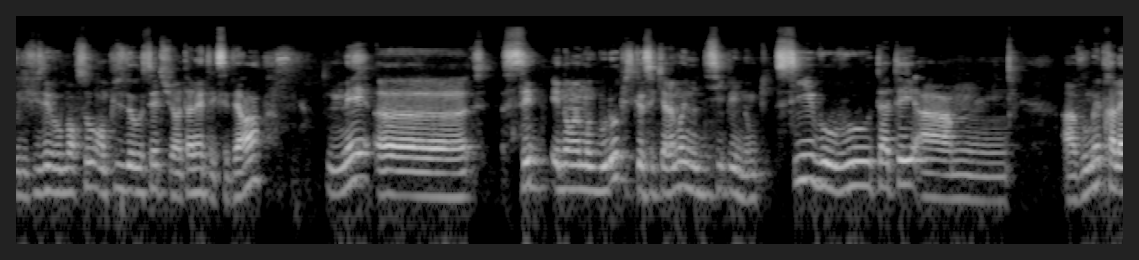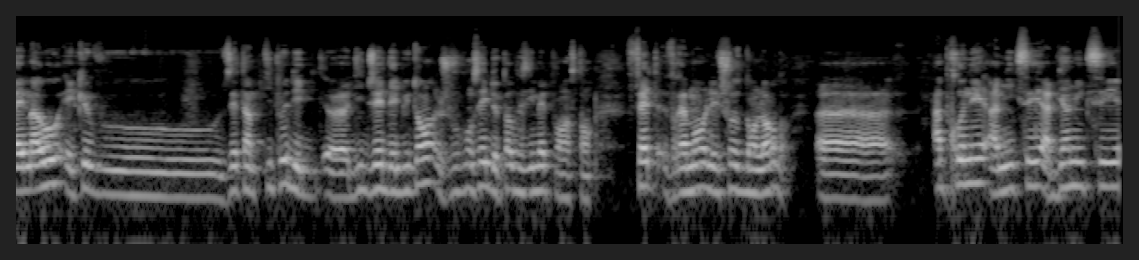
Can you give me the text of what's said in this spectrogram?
vous diffusez vos morceaux en plus de vos sets sur Internet, etc mais euh, c'est énormément de boulot puisque c'est carrément une discipline. Donc si vous vous tâtez à, à, vous mettre à la MAO et que vous, êtes un petit peu des euh, DJ débutants, je vous conseille de ne pas vous y mettre pour l'instant. Faites vraiment les choses dans l'ordre. Apprenez à mixer, à bien mixer,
